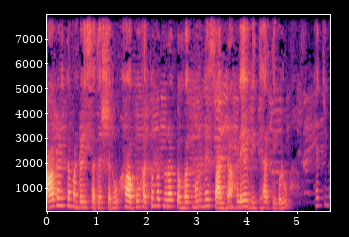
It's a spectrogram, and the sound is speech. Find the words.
ಆಡಳಿತ ಮಂಡಳಿ ಸದಸ್ಯರು ಹಾಗೂ ಹತ್ತೊಂಬತ್ತು ನೂರ ಸಾಲಿನ ಹಳೆಯ ವಿದ್ಯಾರ್ಥಿಗಳು ಹೆಚ್ಚಿನ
